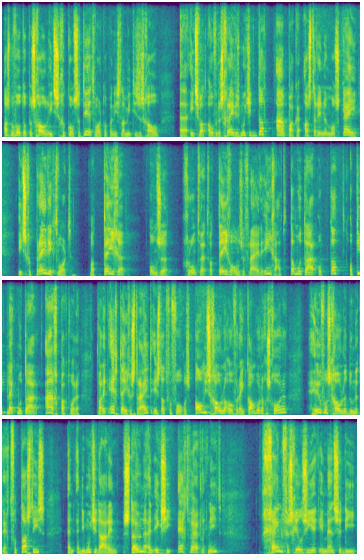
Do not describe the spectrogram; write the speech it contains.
als bijvoorbeeld op een school iets geconstateerd wordt, op een islamitische school, uh, iets wat overgeschreven is, moet je dat aanpakken. Als er in een moskee iets gepredikt wordt wat tegen onze grondwet wat tegen onze vrijheden ingaat, dan moet daar op, dat, op die plek moet daar aangepakt worden. Waar ik echt tegen strijd, is dat vervolgens al die scholen over één kan worden geschoren. Heel veel scholen doen het echt fantastisch. En, en die moet je daarin steunen. En ik zie echt werkelijk niet. Geen verschil zie ik in mensen die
